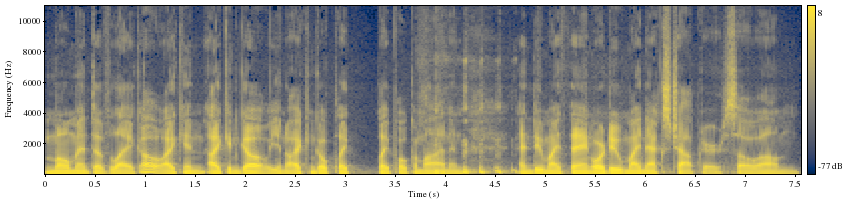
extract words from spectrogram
moment of like, oh, I can I can go, you know, I can go play play Pokemon and and do my thing or do my next chapter. So um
